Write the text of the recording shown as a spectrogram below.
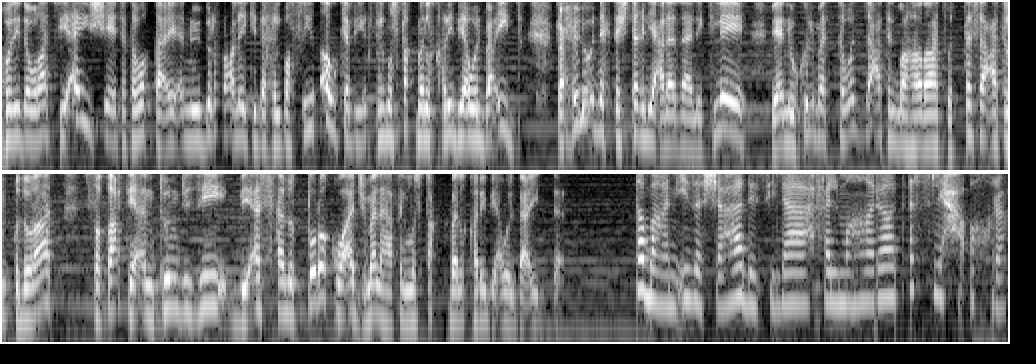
خذي دورات في أي شيء تتوقعي أنه يدر عليك دخل بسيط أو كبير في المستقبل القريب أو البعيد. فحلو إنك تشتغلي على ذلك. ليه؟ لأنه كل ما توزعت المهارات واتسعت القدرات استطعت أن تنجزي بأسهل الطرق وأجملها. في المستقبل القريب أو البعيد. طبعا إذا الشهادة سلاح فالمهارات أسلحة أخرى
